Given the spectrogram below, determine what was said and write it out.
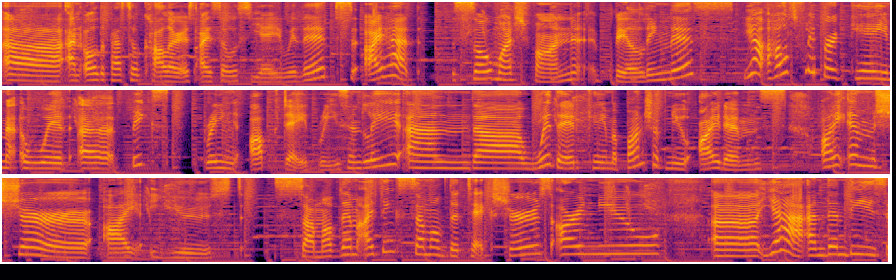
uh, and all the pastel colors I associate with it. I had so much fun building this. Yeah, House Flipper came with a big spring update recently, and uh, with it came a bunch of new items. I am sure I used some of them. I think some of the textures are new. Uh, yeah, and then these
